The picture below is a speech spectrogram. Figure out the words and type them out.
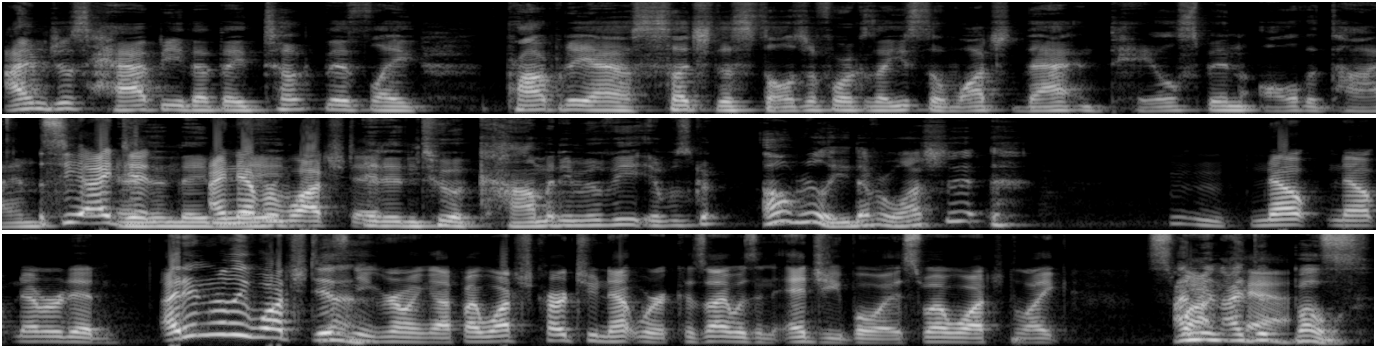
I'm just happy that they took this like property I have such nostalgia for because I used to watch that and Tailspin all the time. See, I did. I never watched It it. into a comedy movie. It was great. Oh, really? You never watched it? Mm-mm. Nope, nope, never did. I didn't really watch Yeah. Disney growing up. I watched Cartoon Network because I was an edgy boy, so I watched like. SWAT I mean, I did both.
